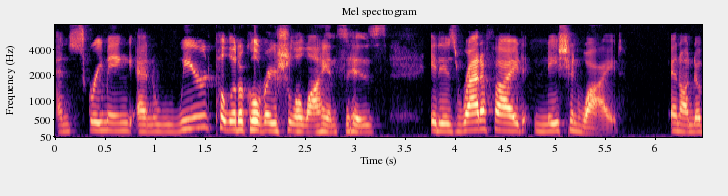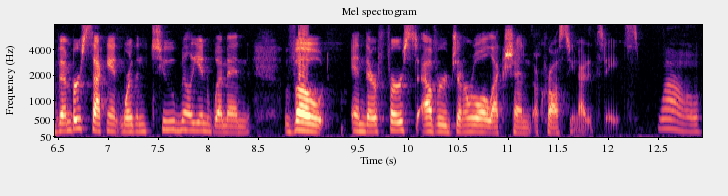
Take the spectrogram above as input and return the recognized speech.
and screaming and weird political racial alliances, it is ratified nationwide. And on November 2nd, more than 2 million women vote in their first ever general election across the United States. Wow.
